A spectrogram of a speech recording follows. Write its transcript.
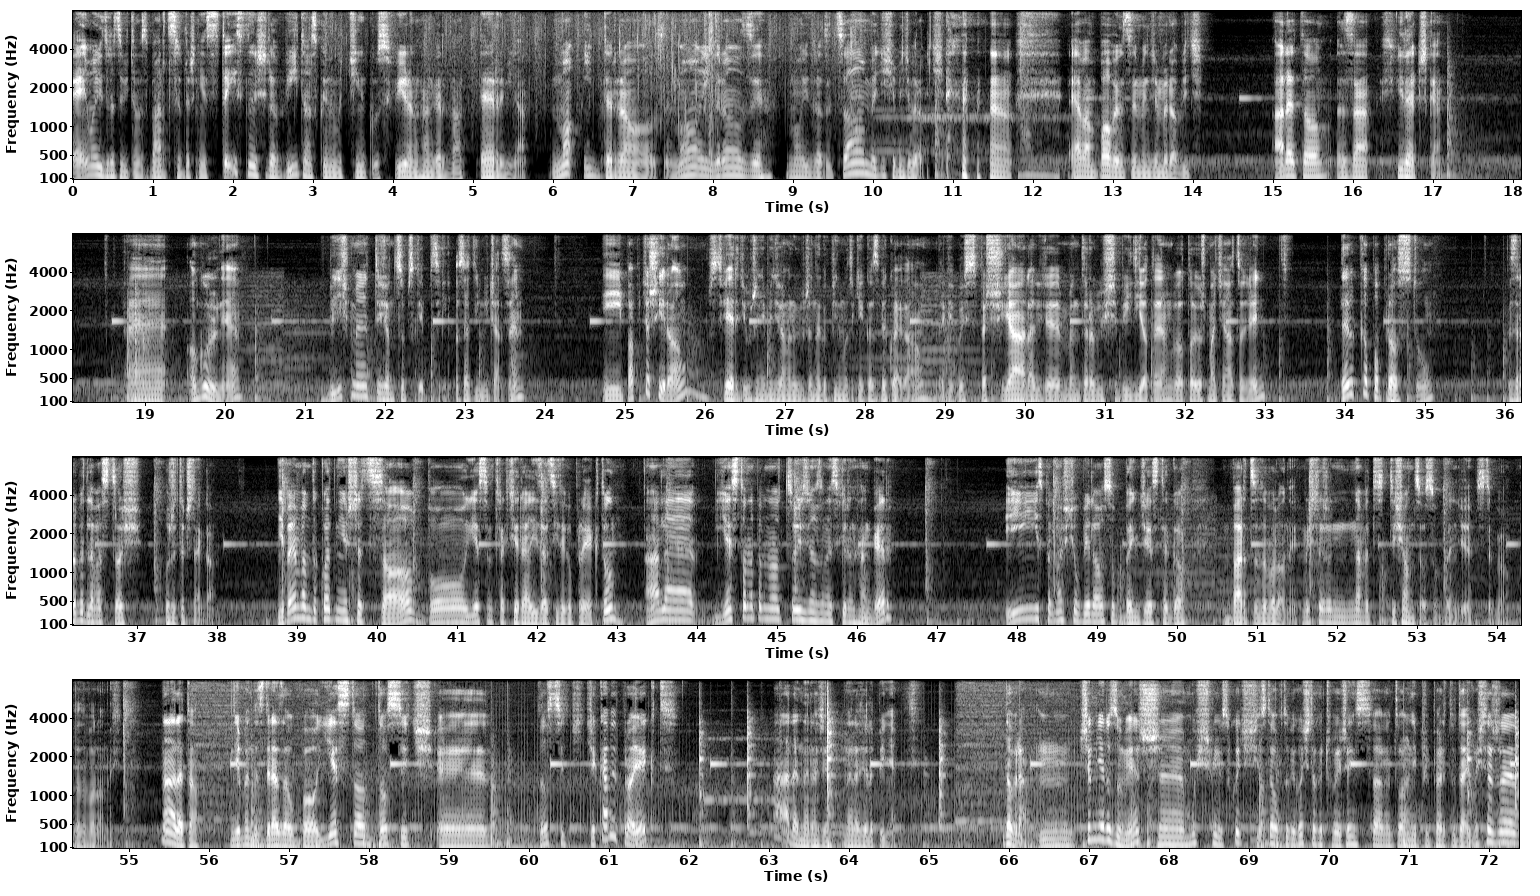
Hej moi drodzy, witam was bardzo serdecznie z tej strony witam w kolejnym odcinku z Fear and Hunger 2 Termina. Moi drodzy, moi drodzy, moi drodzy, co my dzisiaj będziemy robić? ja wam powiem, co my będziemy robić, ale to za chwileczkę. Eee, ogólnie wbiliśmy 1000 subskrypcji ostatnimi czasy. I Papito Shiro stwierdził, że nie będzie wam robił żadnego filmu takiego zwykłego, jakiegoś speciala, gdzie będę robił siebie idiotę, bo to już macie na co dzień. Tylko po prostu zrobię dla was coś pożytecznego. Nie powiem wam dokładnie jeszcze co, bo jestem w trakcie realizacji tego projektu, ale jest to na pewno coś związane z Fear Hunger i z pewnością wiele osób będzie z tego bardzo zadowolonych. Myślę, że nawet tysiące osób będzie z tego zadowolonych. No ale to nie będę zdradzał, bo jest to dosyć, e, dosyć ciekawy projekt, ale na razie, na razie lepiej nie. Dobra, mm, czym nie rozumiesz? E, musisz mi wysłuchać, jeśli stało w tobie choć trochę człowieczeństwa, ewentualnie prepare to die. Myślę, że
